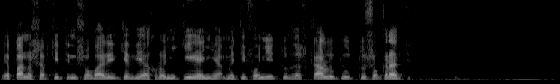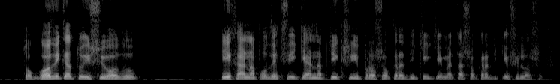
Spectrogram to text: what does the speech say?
επάνω σε αυτή την σοβαρή και διαχρονική έννοια με τη φωνή του δασκάλου του, του Σοκράτη. Τον κώδικα του Ισιώδου είχαν αποδεχθεί και αναπτύξει οι προσοκρατικοί και οι μετασοκρατικοί φιλόσοφοι.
